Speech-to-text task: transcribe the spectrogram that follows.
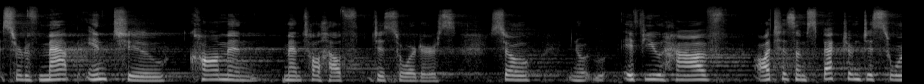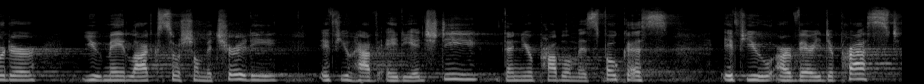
sort of map into common mental health disorders. So, you know, if you have autism spectrum disorder, you may lack social maturity. If you have ADHD, then your problem is focus. If you are very depressed,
